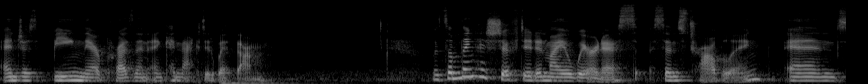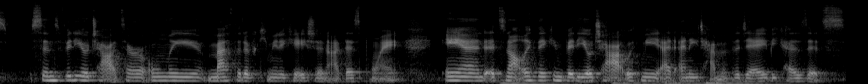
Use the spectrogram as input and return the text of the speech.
and just being there present and connected with them but something has shifted in my awareness since traveling and since video chats are our only method of communication at this point. And it's not like they can video chat with me at any time of the day because it's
